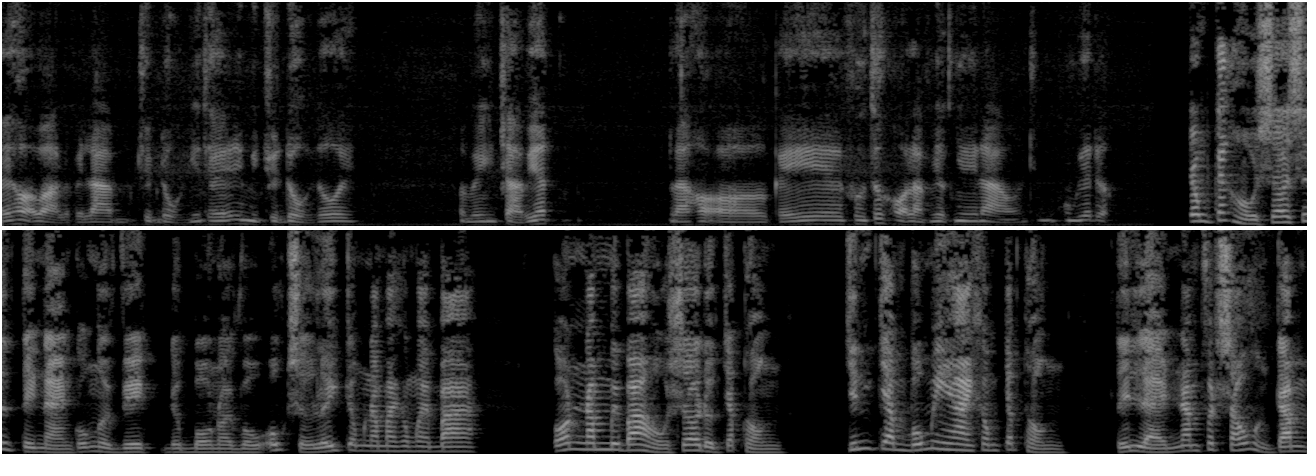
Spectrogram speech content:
thấy họ bảo là phải làm chuyển đổi như thế thì mình chuyển đổi thôi và mình chả biết là họ cái phương thức họ làm việc như thế nào chứ không biết được trong các hồ sơ xin tị nạn của người Việt được Bộ Nội vụ Úc xử lý trong năm 2023, có 53 hồ sơ được chấp thuận, 942 không chấp thuận, tỷ lệ 5,6%.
